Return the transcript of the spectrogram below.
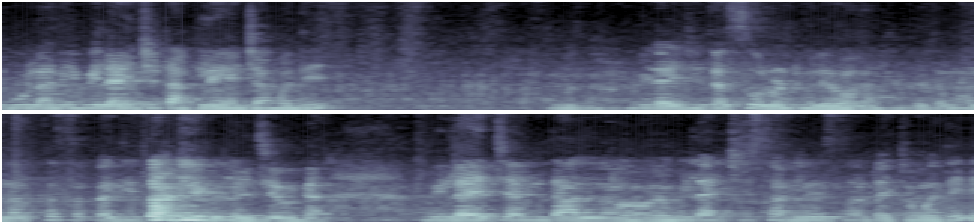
गुळ आणि विलायची टाकले ह्याच्यामध्ये विलायची तर सोलून ठेवले बघा तर म्हणाल कसं कधी टाकली विलायची बघा विलायची आणि डाळ विलायची सगळे त्याच्यामध्ये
